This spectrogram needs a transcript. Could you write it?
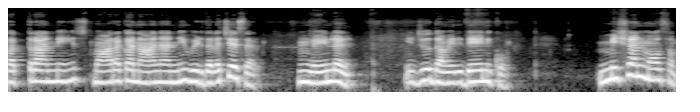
పత్రాన్ని స్మారక నాణాన్ని విడుదల చేశారు. ఇంకా ఇంట్లోనే ఇది చూద్దాం ఇది దేనికో. మిషన్ మోసం.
